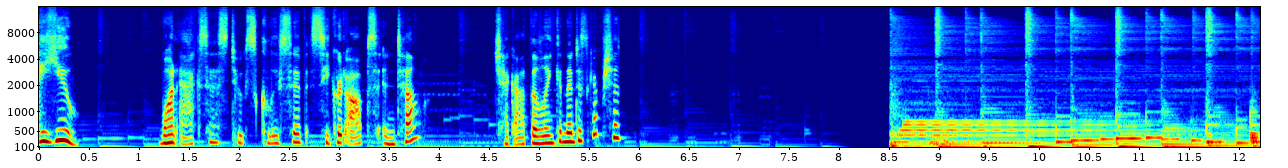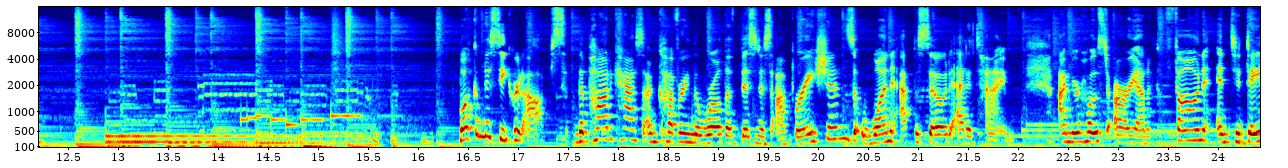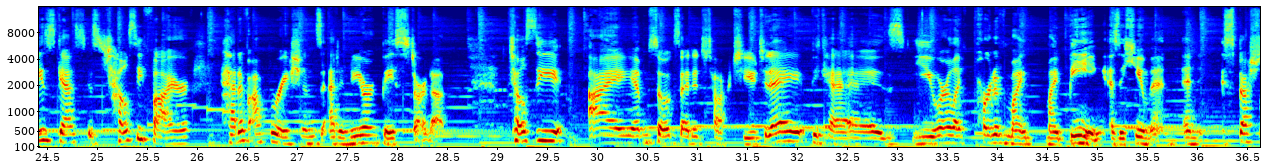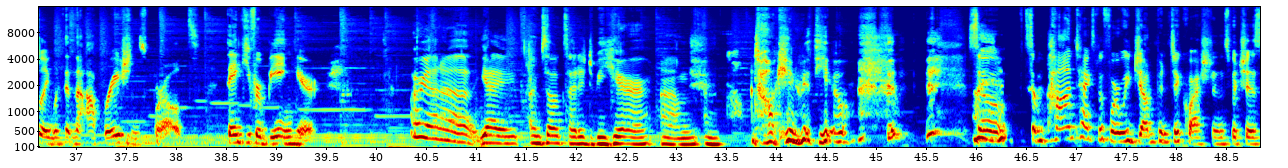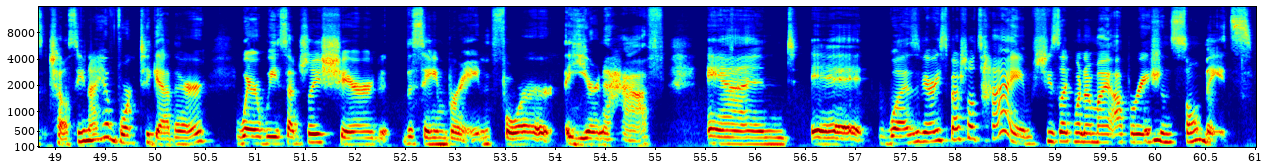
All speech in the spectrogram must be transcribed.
Hey, you. Want access to exclusive Secret Ops intel? Check out the link in the description. Welcome to Secret Ops, the podcast uncovering the world of business operations, one episode at a time. I'm your host, Ariana Cofone, and today's guest is Chelsey Firor, head of operations at a New York based startup. Chelsey, I am so excited to talk to you today because you are like part of my my being as a human and especially within the operations world. Thank you for being here. Ariana, yeah, I'm so excited to be here um, and talking with you. so, some context before we jump into questions, which is Chelsey and I have worked together where we essentially shared the same brain for a year and a half. And it was a very special time. She's like one of my operations soulmates.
